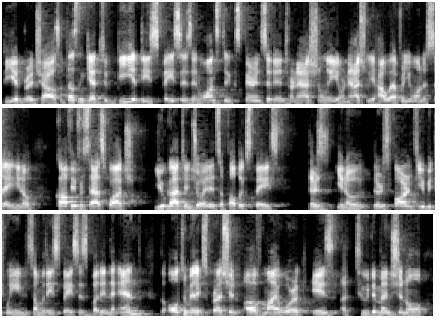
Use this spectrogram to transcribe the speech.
be at Bridge House, that doesn't get to be at these spaces and wants to experience it internationally or nationally, however you want to say. You know, Coffee for Sasquatch, you got to enjoy it. It's a public space there's you know there's far and few between some of these spaces but in the end the ultimate expression of my work is a two-dimensional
